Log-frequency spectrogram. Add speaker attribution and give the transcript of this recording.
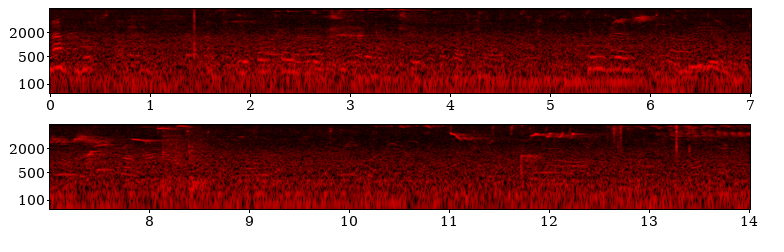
Speaker 1: Gracias.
